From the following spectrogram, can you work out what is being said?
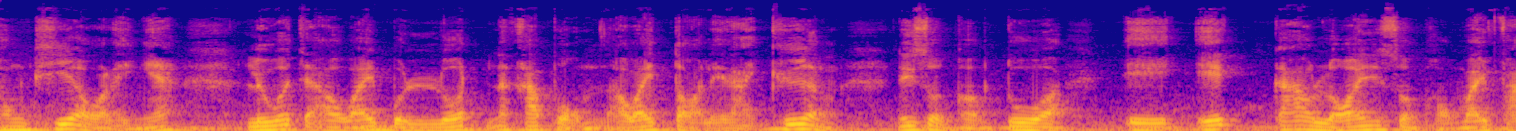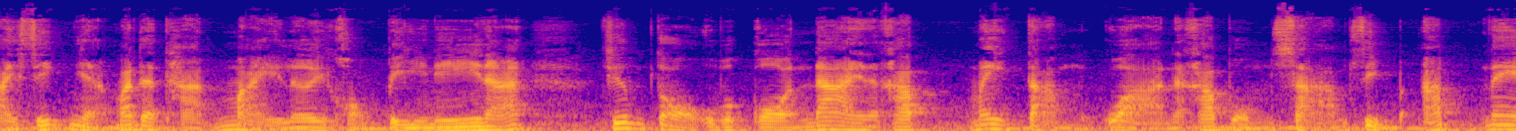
ท่องเที่ยวอะไรเงี้ย หรือว่าจะเอาไว้บนรถนะครับผมเอาไว้ต่อหลายๆ เครื่อง ในส่วนของตัว AX 900 ในส่วนของ Wi-Fi 6 เนี่ย มาตรฐานใหม่เลยของปีนี้นะเชื่อมต่ออุปกรณ์ได้นะครับ ไม่ต่ำกว่านะครับผม 30 อัพแน่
